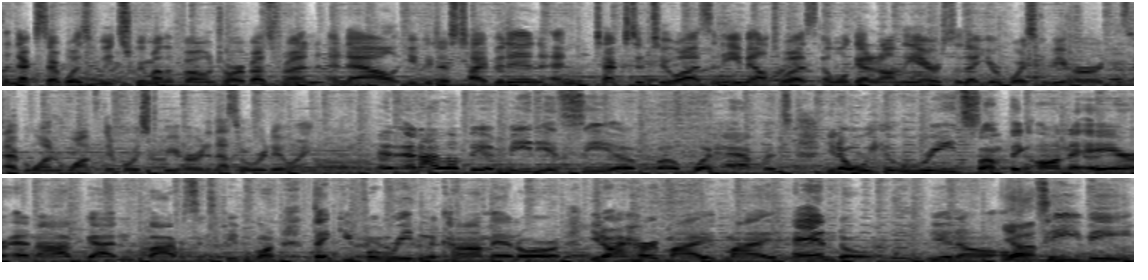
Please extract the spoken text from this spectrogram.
the next step was we'd scream on the phone to our best friend. And now you could just type it in and text it to us and email to us, and we'll get it on the air so that your voice can be heard because everyone wants their voice to be heard, and that's what we're doing. And, and I love the immediacy of, of what happens. You know, we could read something on the air, and I've gotten five or six people going, "Thank you for reading the comment," or you know, I heard my my handle, you know, Yeah. on TV.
